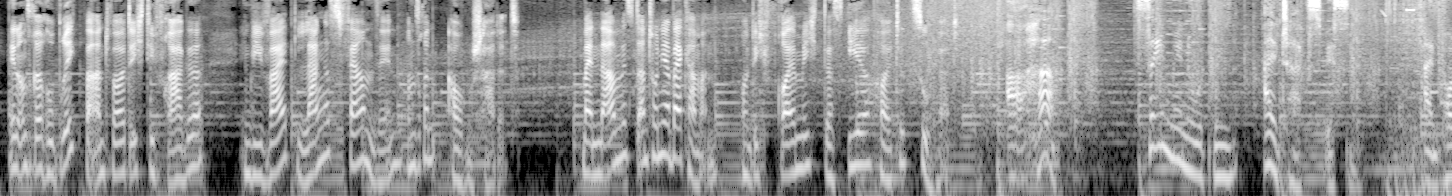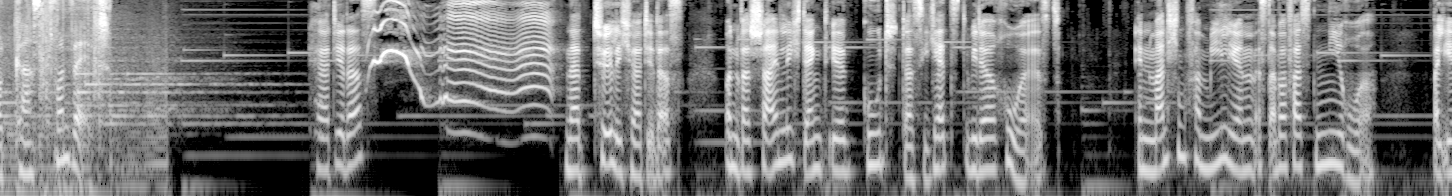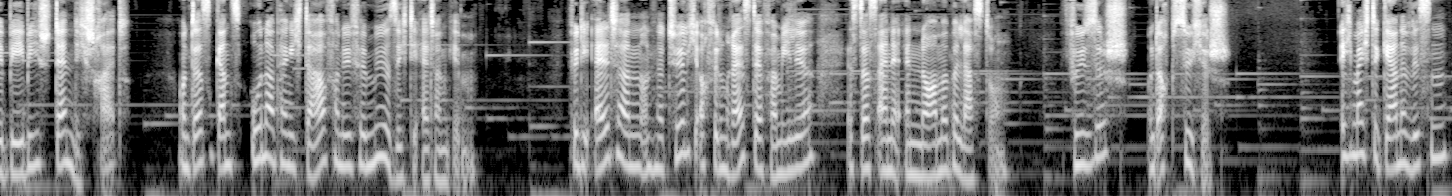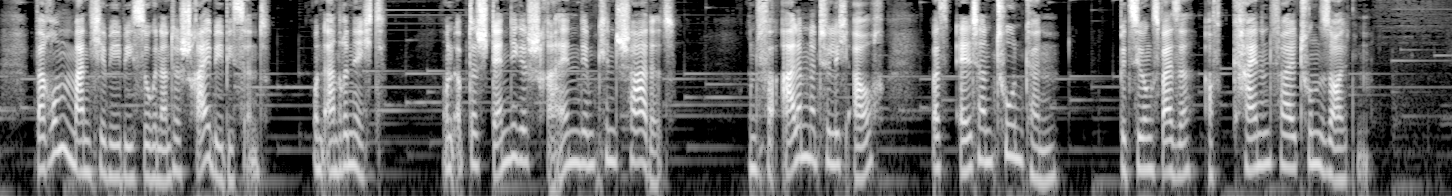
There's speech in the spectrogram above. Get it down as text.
In unserer Rubrik beantworte ich die Frage, inwieweit langes Fernsehen unseren Augen schadet. Mein Name ist Antonia Beckermann und ich freue mich, dass ihr heute zuhört. Aha. Zehn Minuten Alltagswissen. Ein Podcast von Welt. Hört ihr das? Natürlich hört ihr das. Und wahrscheinlich denkt ihr gut, dass jetzt wieder Ruhe ist. In manchen Familien ist aber fast nie Ruhe, weil ihr Baby ständig schreit. Und das ganz unabhängig davon, wie viel Mühe sich die Eltern geben. Für die Eltern und natürlich auch für den Rest der Familie ist das eine enorme Belastung. Physisch und auch psychisch. Ich möchte gerne wissen, warum manche Babys sogenannte Schreibabys sind und andere nicht. Und ob das ständige Schreien dem Kind schadet und vor allem natürlich auch, was Eltern tun können, beziehungsweise auf keinen Fall tun sollten.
